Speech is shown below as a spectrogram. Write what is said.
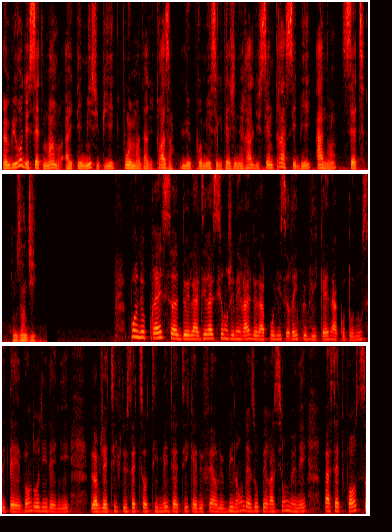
un bureau de sept membres a été mis sur pied pour un mandat de trois ans. Le premier secrétaire général du Centra CB, Anon 7 Rosandi. Point de presse de la Direction générale de la police républicaine à Cotonou, c'était vendredi dernier. L'objectif de cette sortie médiatique est de faire le bilan des opérations menées par cette force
